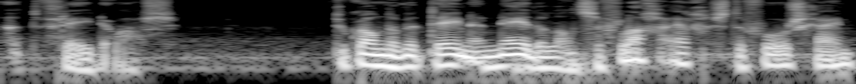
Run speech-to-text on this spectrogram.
het vrede was. Toen kwam er meteen een Nederlandse vlag ergens tevoorschijn.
